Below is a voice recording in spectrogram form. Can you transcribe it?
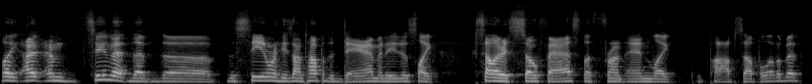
like I, I'm seeing that the the the scene where he's on top of the dam and he just like accelerates so fast the front end like pops up a little bit.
